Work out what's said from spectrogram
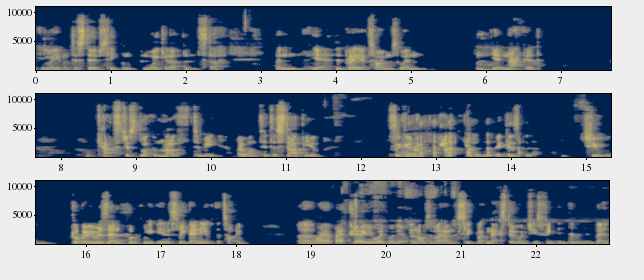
you know, disturb sleep and, and waking up and stuff. And yeah, there's plenty of times when you're knackered. Cat's just like a mouth to me. I wanted to stab you. So you know, because she got very resentful of me being asleep any of the time. Um, oh, I bet, yeah, you would, wouldn't you? And obviously, I had to sleep like next to her when she's feeding Dylan in bed.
